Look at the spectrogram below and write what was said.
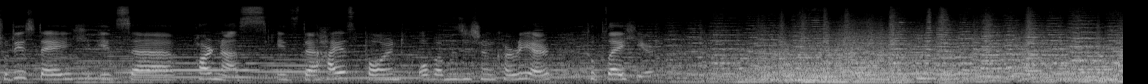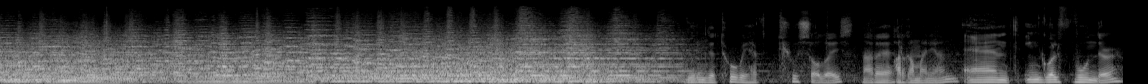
to this day it's uh, Parnas. It's the highest point of a musician career to play here. Tour, we have two soloists, Nareh Arghamanyan and Ingolf Wunder.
